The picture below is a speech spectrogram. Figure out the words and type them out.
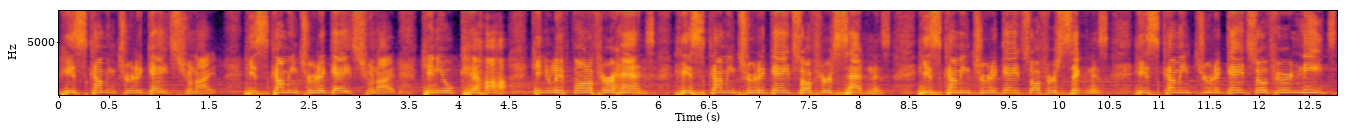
He's coming through the gates tonight. He's coming through the gates tonight. Can you can you lift one of your hands? He's coming through the gates of your sadness. He's coming through the gates of your sickness. He's coming through the gates of your needs.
